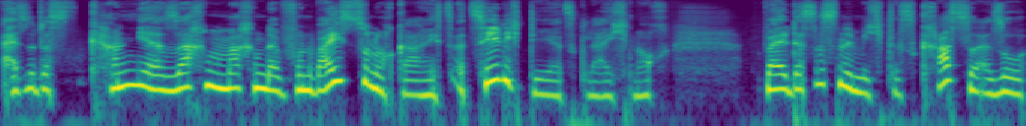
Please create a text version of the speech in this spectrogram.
also das kann ja Sachen machen, davon weißt du noch gar nichts. Erzähle ich dir jetzt gleich noch. Weil das ist nämlich das Krasse. Also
